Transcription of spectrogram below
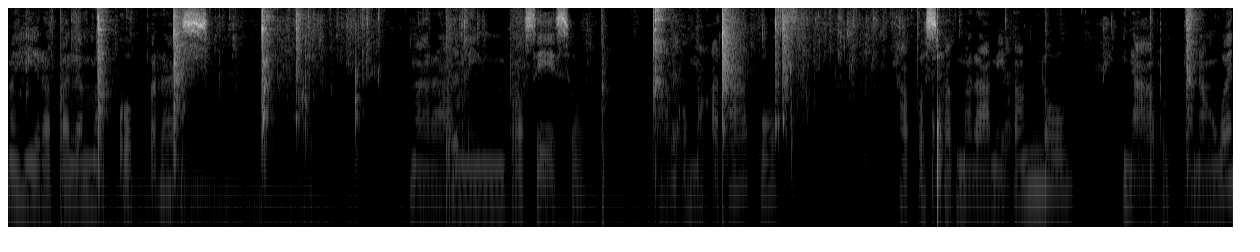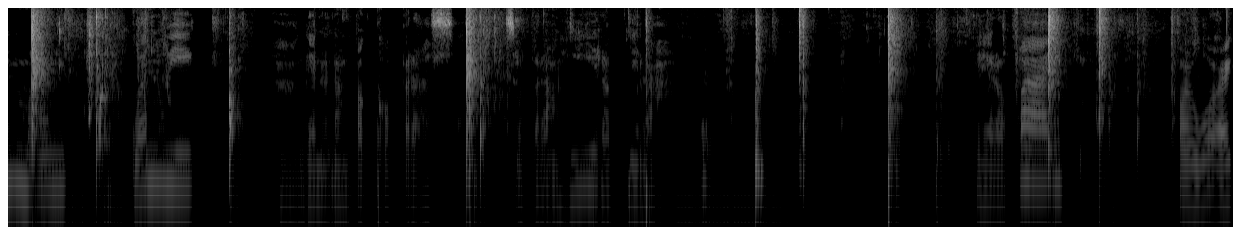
Mahirap pala magkopras. Maraming proseso bago makatapos. Tapos pag marami pang nyog, inaabot pa ng one month, one week. Ah, ganun ang pagkopras. Sobrang hirap nila. Pero fight for work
